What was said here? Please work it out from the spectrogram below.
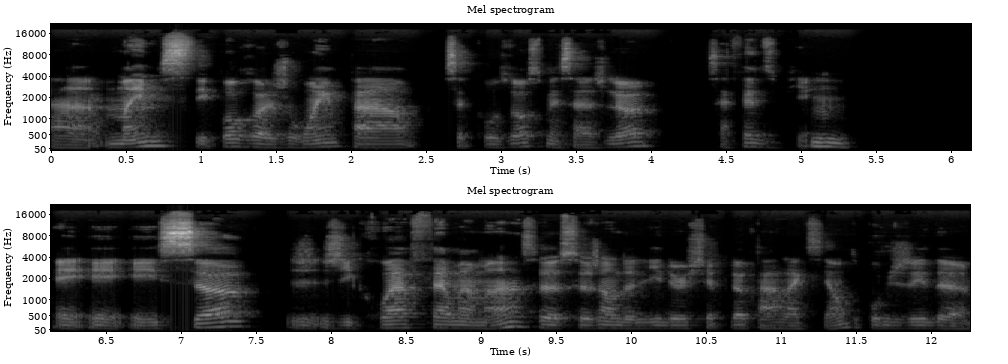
Euh, même si tu n'es pas rejoint par cette cause-là, ce message-là, ça fait du bien. Mmh. Et, et, et ça, j'y crois fermement, ce, ce genre de leadership-là par l'action. Tu n'es pas obligé de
